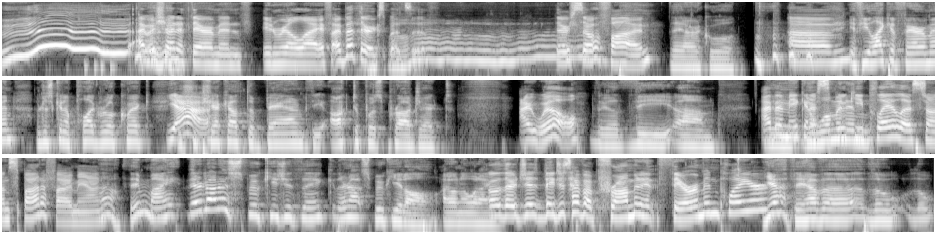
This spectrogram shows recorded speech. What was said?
Ooh. I wish I had a theremin in real life. I bet they're expensive. They're so fun. They are cool. Um, if you like a theremin, I'm just gonna plug real quick. You Yeah. should check out the band, the Octopus Project. I will. The the um. I've the- been making the a spooky in- playlist on Spotify, man. Oh, they might. They're not as spooky as you think. They're not spooky at all. I don't know what I. Oh, they're just they just have a prominent theremin player. Yeah, they have a the, the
